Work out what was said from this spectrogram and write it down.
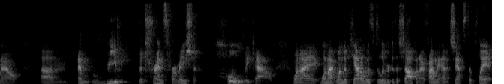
now. Um, and really, the transformation. Holy cow! When I when I when the piano was delivered to the shop and I finally had a chance to play it,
